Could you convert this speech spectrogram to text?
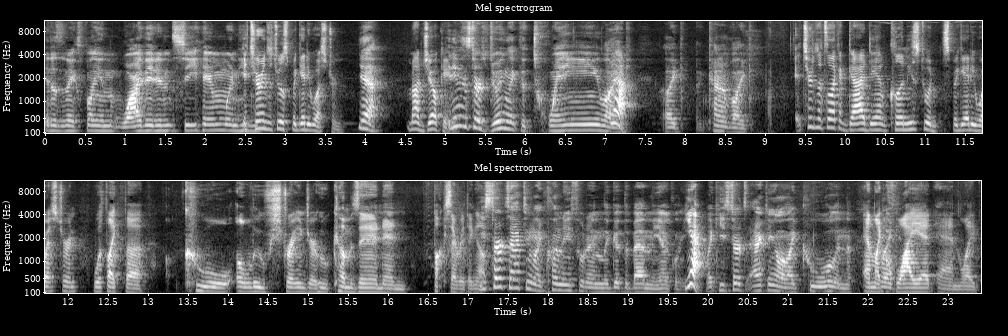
It doesn't explain why they didn't see him when he. it turns into a spaghetti western. yeah. I'm not joking. It even starts doing like the twangy like Yeah. Like kind of like It turns out to like a goddamn Clint Eastwood spaghetti western with like the cool, aloof stranger who comes in and fucks everything up. he starts acting like Clint Eastwood in The Good, the Bad, and the Ugly. Yeah. like he starts acting all like cool and And like, like- quiet and like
